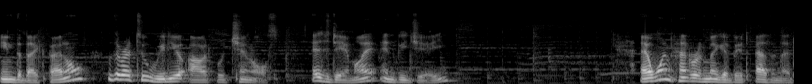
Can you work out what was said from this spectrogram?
In the back panel, there are two video output channels – HDMI and VGA, a 100 megabit Ethernet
